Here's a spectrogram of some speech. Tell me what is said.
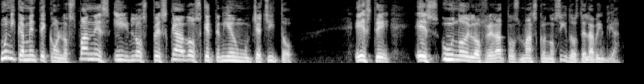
únicamente con los panes y los pescados que tenía un muchachito. Este es uno de los relatos más conocidos de la Biblia.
